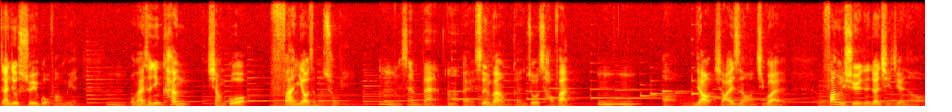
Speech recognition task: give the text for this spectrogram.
单就水果方面，嗯，我们还曾经看想过饭要怎么处理，嗯，剩饭，嗯，哎，剩饭我们可能做炒饭。嗯嗯，哦，你知道小孩子哦，很奇怪，放学那段期间哦，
